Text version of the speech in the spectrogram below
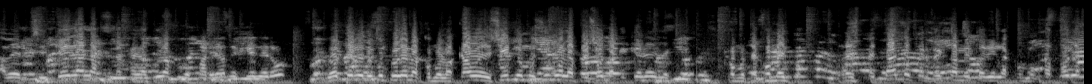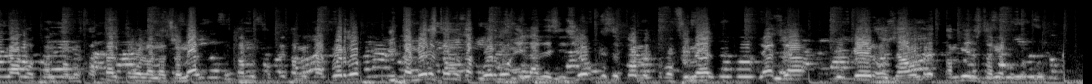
a ver, si queda la, candidatura como paridad de género, no tengo ningún problema, como lo acabo de decir, yo me sumo a la persona que quede elegida, como te comento, respetando perfectamente bien la convocatoria, claro, tanto la estatal como la nacional, estamos completamente de acuerdo y también estamos de acuerdo en la decisión que se tome como final, ya sea mujer o sea hombre, también estaríamos de acuerdo.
